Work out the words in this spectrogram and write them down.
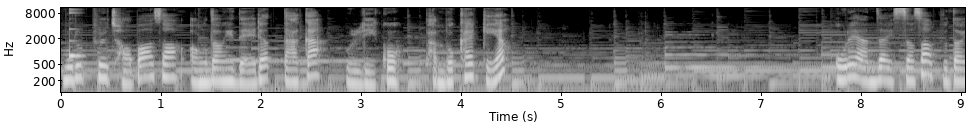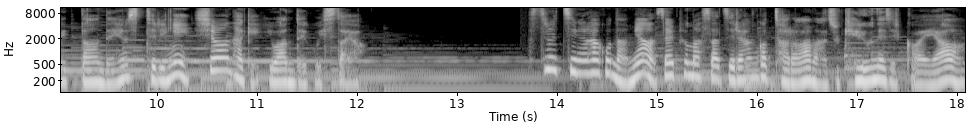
무릎을 접어서 엉덩이 내렸다가 올리고 반복할게요. 오래 앉아 있어서 굳어있던 내 햄스트링이 시원하게 이완되고 있어요. 스트레칭을 하고 나면 셀프 마사지를 한 것처럼 아주 개운해질 거예요.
